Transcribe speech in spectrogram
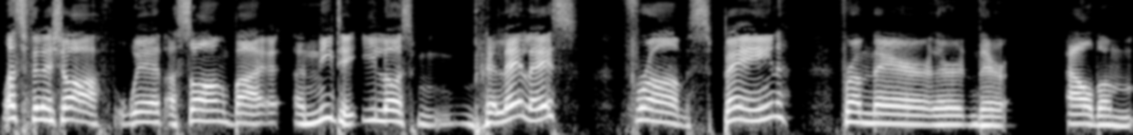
Let's finish off with a song by Anita y los Peleles from Spain, from their their their album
